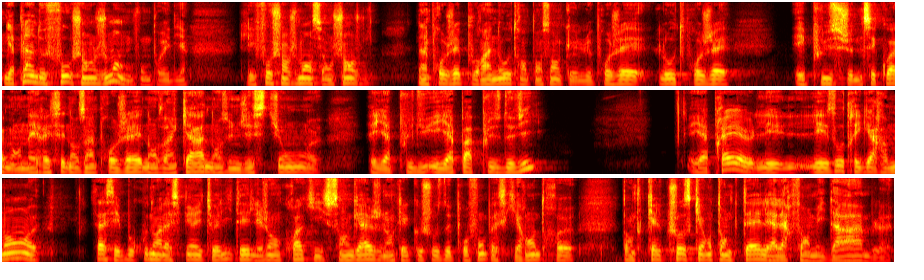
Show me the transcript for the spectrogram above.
Il y a plein de faux changements, on pourrait dire. Les faux changements, c'est on change d'un projet pour un autre en pensant que le projet, l'autre projet est plus je ne sais quoi, mais on est resté dans un projet, dans un cadre, dans une gestion, euh, et il y a plus du, il y a pas plus de vie. Et après, euh, les, les autres égarements, ça, c'est beaucoup dans la spiritualité. Les gens croient qu'ils s'engagent dans quelque chose de profond parce qu'ils rentrent euh, dans quelque chose qui en tant que tel est à l'air formidable.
